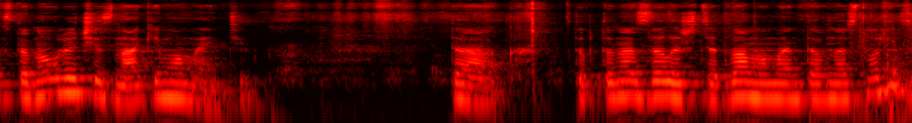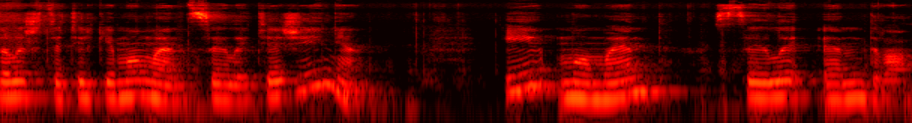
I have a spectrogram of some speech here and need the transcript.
встановлюючи знаки моментів. Так, тобто у нас залишиться два моменти в нас нулі, залишиться тільки момент сили тяжіння і момент сили N2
